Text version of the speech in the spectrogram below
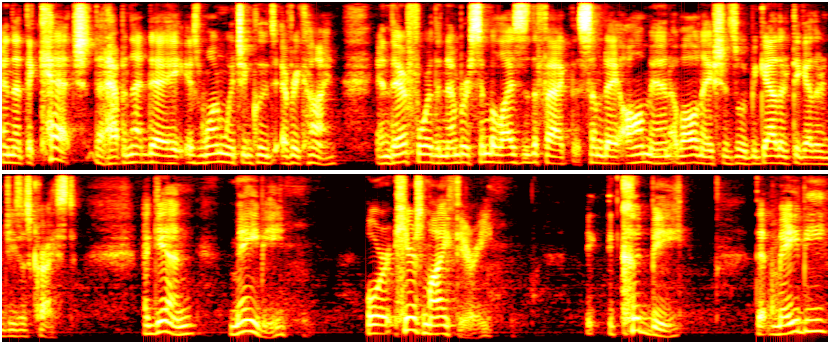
and that the catch that happened that day is one which includes every kind, and therefore the number symbolizes the fact that someday all men of all nations will be gathered together in Jesus Christ. Again, maybe, or here's my theory it, it could be that maybe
